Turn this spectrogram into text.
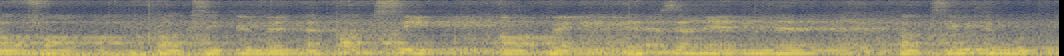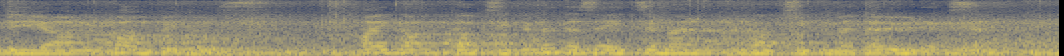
Kalpa 22, Aapeli Räsänen 2 minuuttia, Kampitus. Aika 27-29.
